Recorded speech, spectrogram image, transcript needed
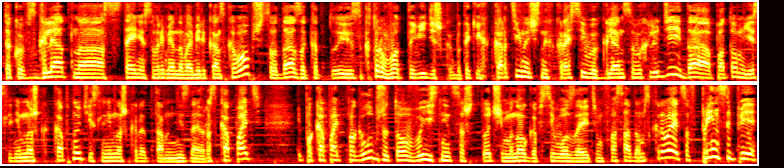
такой взгляд на состояние современного американского общества, да, за, за которым вот ты видишь как бы таких картиночных, красивых, глянцевых людей, да, а потом, если немножко копнуть, если немножко там, не знаю, раскопать и покопать поглубже, то выяснится, что очень много всего за этим фасадом скрывается. В принципе,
